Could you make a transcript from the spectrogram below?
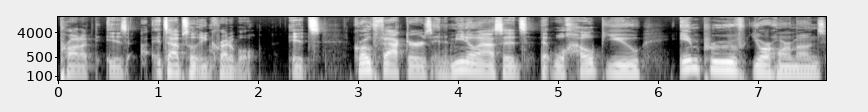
product is it's absolutely incredible. It's growth factors and amino acids that will help you improve your hormones,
